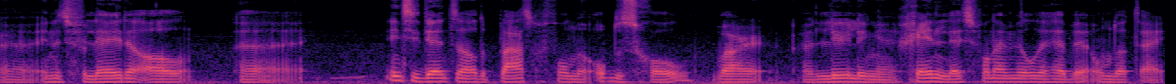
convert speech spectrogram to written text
uh, in het verleden al uh, incidenten hadden plaatsgevonden op de school... waar leerlingen geen les van hem wilden hebben... omdat hij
